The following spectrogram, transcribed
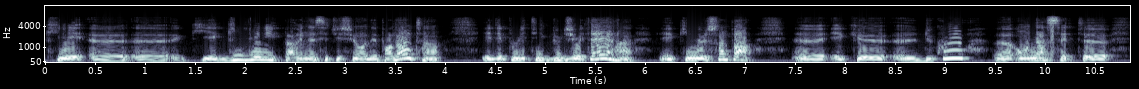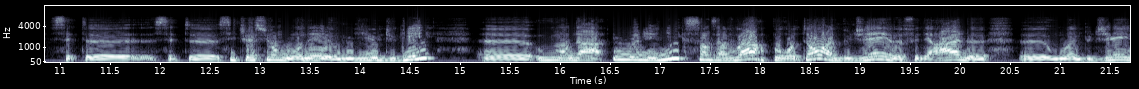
qui est, euh, euh qui est guidée par une institution indépendante et des politiques budgétaires qui ne le sont pas. et que du coup, on a cette, cette, cette situation où on est au milieu du guet euh, où on a une monnaie unique sans avoir pour autant un budget euh, fédéral euh, euh, ou un budget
